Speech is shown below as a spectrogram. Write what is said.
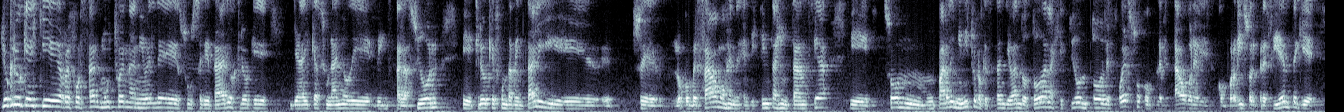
Yo creo que hay que reforzar mucho en a nivel de subsecretarios, creo que ya hay casi un año de, instalación, eh, creo que es fundamental y eh, lo conversábamos en, distintas instancias, eh, son un par de ministros los que se están llevando toda la gestión, todo el esfuerzo, complementado con el compromiso del presidente, que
